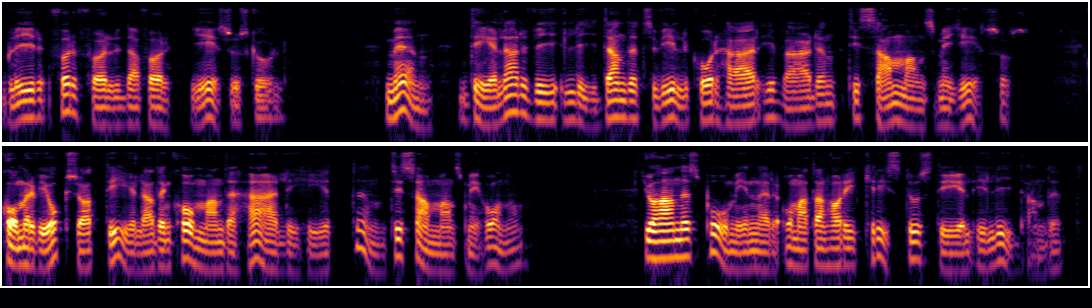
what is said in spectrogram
blir förföljda för Jesus skull. Men delar vi lidandets villkor här i världen tillsammans med Jesus kommer vi också att dela den kommande härligheten tillsammans med honom. Johannes påminner om att han har i Kristus del i lidandet,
